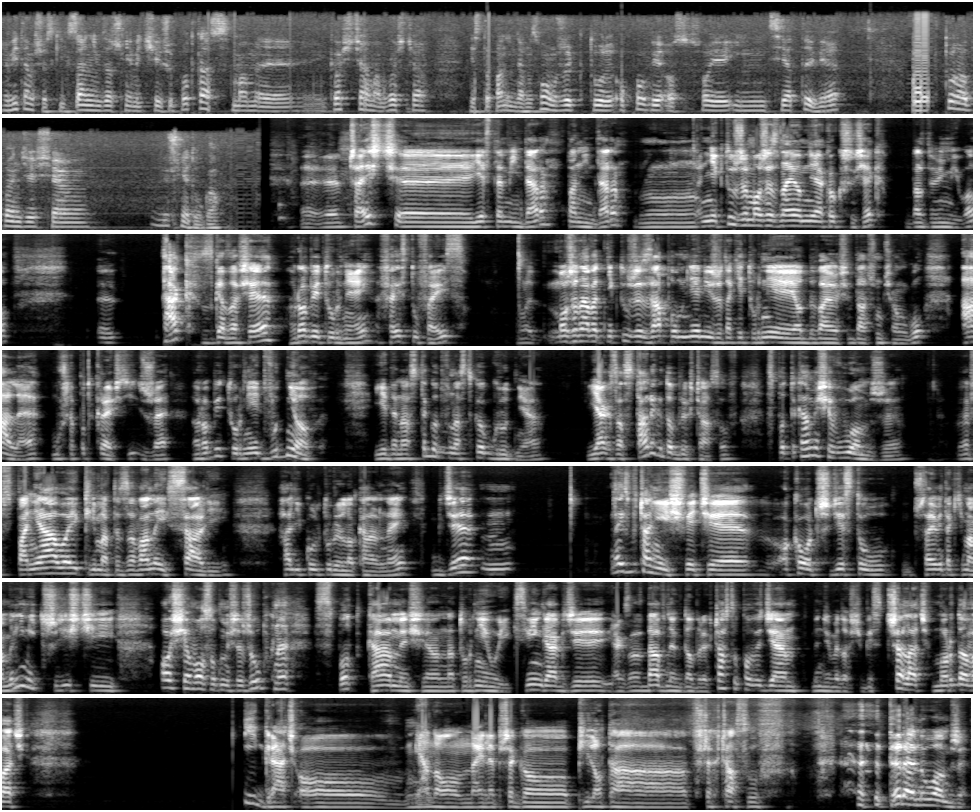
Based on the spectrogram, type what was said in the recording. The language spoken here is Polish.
Witam wszystkich. Zanim zaczniemy dzisiejszy podcast, mamy gościa, mam gościa. Jest to pan Indan Złomży, który opowie o swojej inicjatywie, która odbędzie się już niedługo. E, Cześć, e, jestem Indar, pan Indar. Mm, Niektórzy może znają mnie jako Krzysiek, bardzo mi miło. E, Tak, zgadza się, robię turniej face to face. Może nawet niektórzy zapomnieli, że takie turnieje odbywają się w dalszym ciągu, ale muszę podkreślić, że robię turniej dwudniowy. 11-12 grudnia, jak za starych dobrych czasów, spotykamy się w Łomży, we wspaniałej, klimatyzowanej sali, hali kultury lokalnej, gdzie mm, najzwyczajniej w świecie około 30, przynajmniej taki mamy limit, 38 osób myślę, że upchnę, spotkamy się na turnieju X-Winga, gdzie jak za dawnych dobrych czasów powiedziałem, będziemy do siebie strzelać, mordować i grać o miano najlepszego pilota wszechczasów terenu Łomży.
